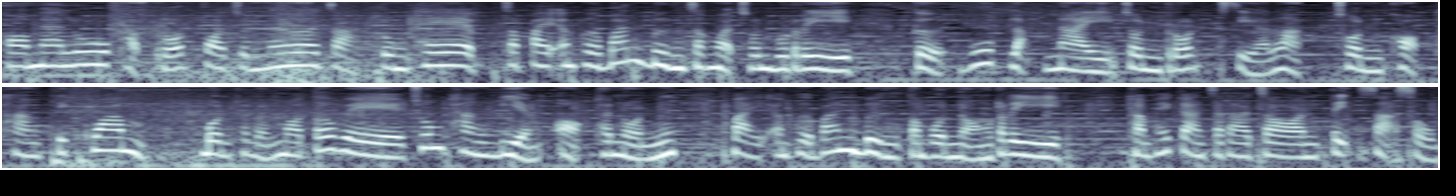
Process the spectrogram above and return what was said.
พ่อแม่ลูกขับรถฟอร์จูเนอร์จากกรุงเทพ จะไปอำเภอบ้านบึงจังหวัดชนบุรี เกิดวูบหลับในจนรถเสียหลักชนขอบทางพลิกคว่ำบนถนนมอเตอร์เวย์ช่วงทางเบี่ยงออกถนน ไปอำเภอบ้านบึงตำบลหนองรีทำให้การจราจรติดสะสม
